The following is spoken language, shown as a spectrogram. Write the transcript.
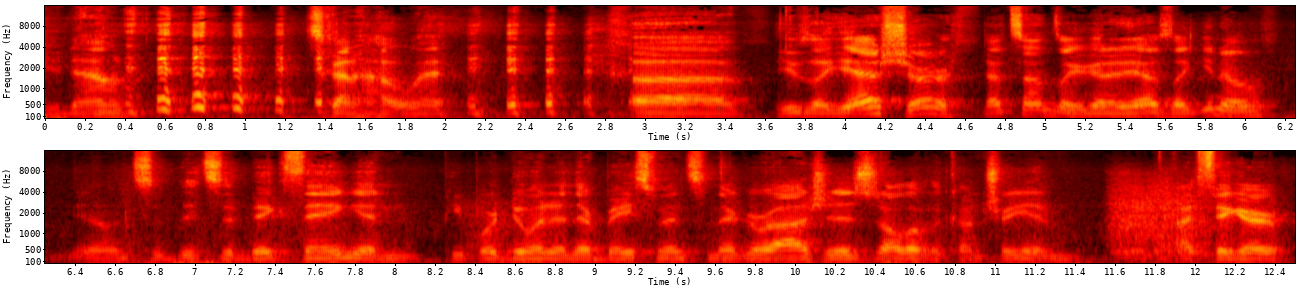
You down? That's kind of how it went. Uh, he was like, Yeah, sure. That sounds like a good idea. I was like, you know, you know, it's a, it's a big thing, and people are doing it in their basements and their garages all over the country, and I figure,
